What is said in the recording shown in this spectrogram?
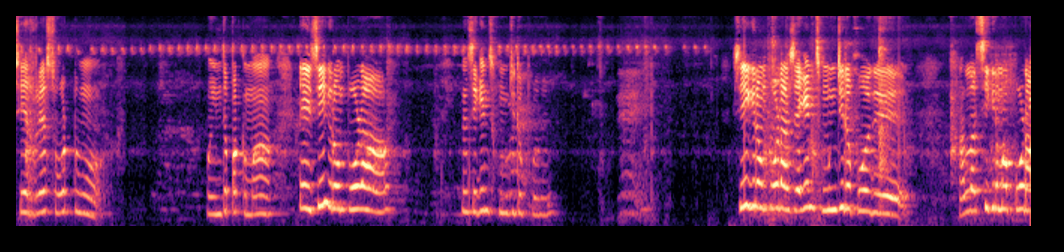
சரி ரேஸ் ஓட்டுவோம் ஓ இந்த பக்கமா? ஏய் சீக்கிரம் போடா. இந்த செகண்ட்ஸ் முடிஞ்சிட போகுது. சீக்கிரம் போடா செகண்ட்ஸ் முடிஞ்சிட போகுது. நல்லா சீக்கிரமாக போடா.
